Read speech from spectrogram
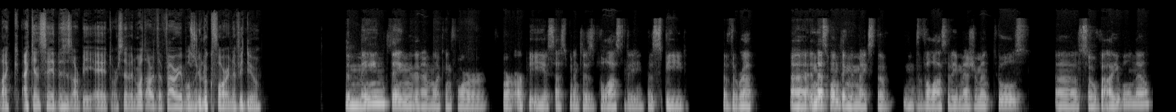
Like I can say this is RPE eight or seven. What are the variables you look for in a video? The main thing that I'm looking for for RPE assessment is velocity, the speed of the rep. Uh, and that's one thing that makes the, the velocity measurement tools uh, so valuable now.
